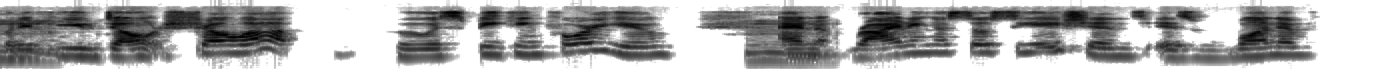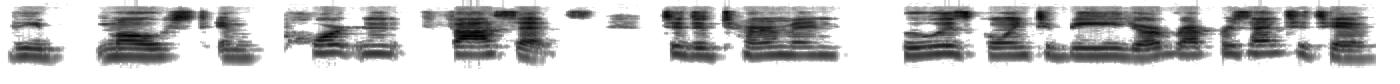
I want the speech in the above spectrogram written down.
But if Mm, you don't show up, who is speaking for you? mm, And riding associations is one of the most important facets to determine who is going to be your representative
